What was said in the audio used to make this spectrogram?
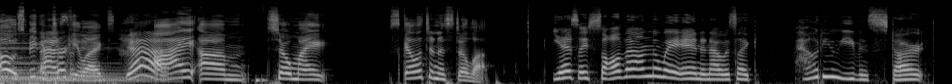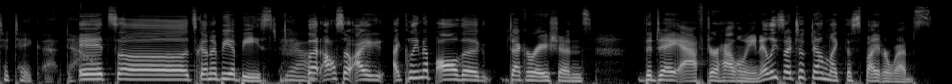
Oh, speaking of turkey legs. Yeah. I, um, so my skeleton is still up. Yes, I saw that on the way in and I was like, how do you even start to take that down? It's uh it's gonna be a beast. Yeah. But also I I cleaned up all the decorations the day after Halloween. At least I took down like the spider webs.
